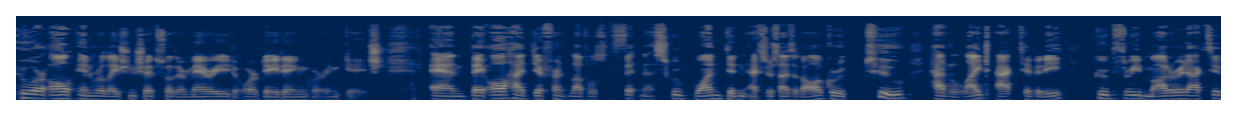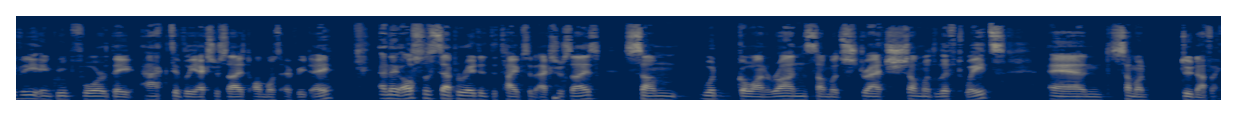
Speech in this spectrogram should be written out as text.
who are all in relationships, whether married or dating or engaged. And they all had different levels of fitness. Group one didn't exercise at all. Group two had light activity. Group three, moderate activity. And group four, they actively exercised almost every day. And they also separated the types of exercise. Some would go on runs, some would stretch, some would lift weights, and some would do nothing.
